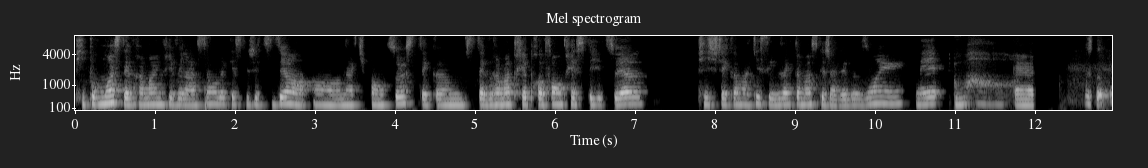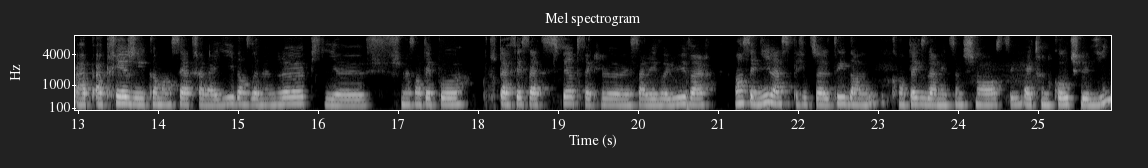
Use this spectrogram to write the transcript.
Puis pour moi, c'était vraiment une révélation. Qu'est-ce que j'étudiais en, en, acupuncture? C'était comme c'était vraiment très profond, très spirituel. Puis j'étais comme OK, c'est exactement ce que j'avais besoin. Mais euh, après, j'ai commencé à travailler dans ce domaine-là, puis euh, je me sentais pas tout à fait satisfaite. Fait que là, ça a évolué vers enseigner la spiritualité dans le contexte de la médecine chinoise, être une coach de vie,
